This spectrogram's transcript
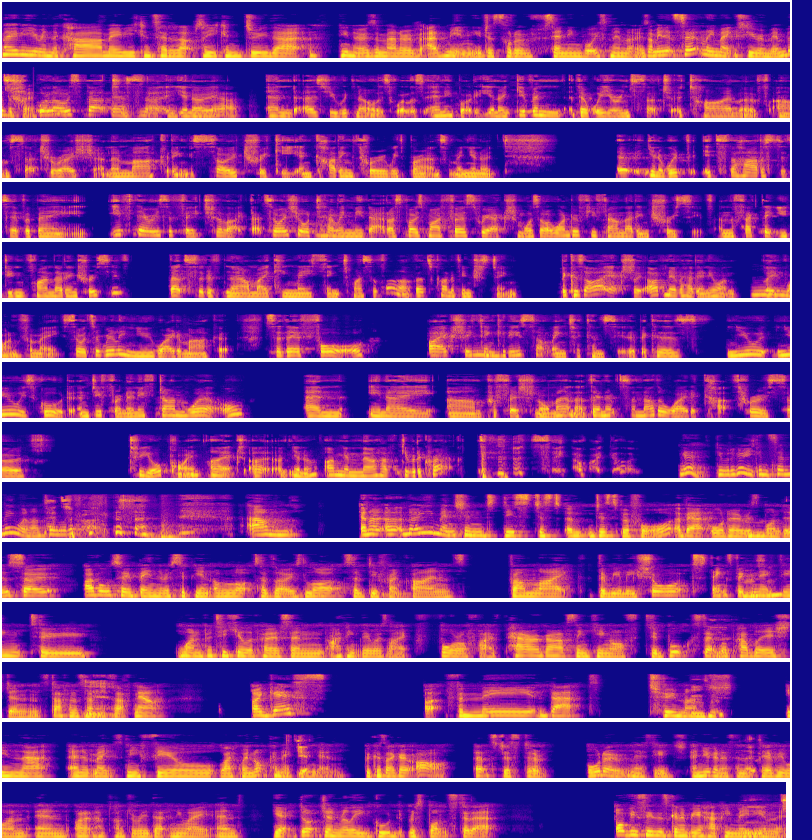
maybe you're in the car, maybe you can set it up so you can do that, you know, as a matter of admin. You're just sort of sending voice memos. I mean, it certainly makes you remember the person. Well, I was about to say, you know, and as you would know as well as anybody, you know, given that we are in such a time of um, saturation and marketing is so tricky and cutting through with brands. I mean, you know, uh, you know, we've, it's the hardest it's ever been. If there is a feature like that, so as you're telling me that, I suppose my first reaction was, I wonder if you found that intrusive, and the fact that you didn't find that intrusive, that's sort of now making me think to myself, oh, that's kind of interesting because I actually I've never had anyone leave Mm. one for me. So it's a really new way to market. So therefore, I actually think it is something to consider because new new is good and different, and if done well and in a um, professional manner, then it's another way to cut through. So. To your point, I actually, I, you know, I'm going to now have to give it a crack, see how I go. Yeah, give it a go. You can send me one. I'll tell you what um, and I, I know you mentioned this just uh, just before about autoresponders. So I've also been the recipient of lots of those, lots of different kinds, from like the really short "Thanks for Mhm. connecting" to one particular person. I think there was like four or five paragraphs linking off to books that were published and stuff and stuff and stuff. Now, I guess uh, for me, that too much Mhm. in that, and it makes me feel like we're not connecting then because I go, oh, that's just a auto message, and you're going to send that to everyone, and I don't have time to read that anyway. And yeah, not generally good response to that. Obviously, there's going to be a happy medium there.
